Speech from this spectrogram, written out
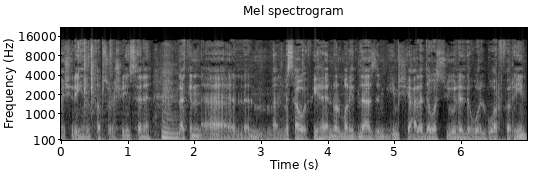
20 25 سنة. لكن المساوئ فيها أنه المريض لازم يمشي على دواء السيولة اللي هو الورفرين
